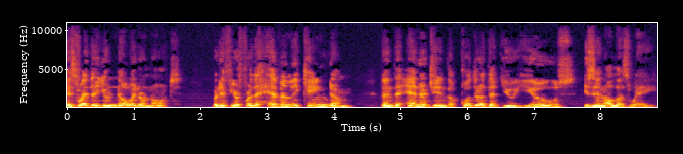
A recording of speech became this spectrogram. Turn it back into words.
It's whether you know it or not. But if you're for the heavenly kingdom then the energy and the qudra that you use is in Allah's way.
